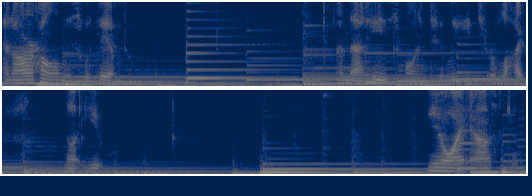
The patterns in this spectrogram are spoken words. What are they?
and our home is with him, and that he's going to lead your life, not you. You know, I ask him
